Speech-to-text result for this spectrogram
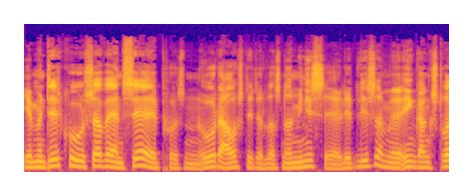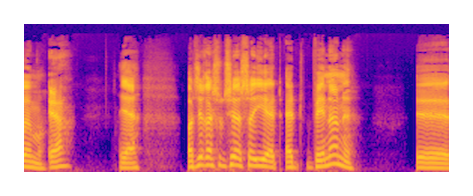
Jamen, det kunne så være en serie på sådan otte afsnit eller sådan noget miniserie. Lidt ligesom øh, En gang strømmer. Ja. Og det resulterer så i, at, at vennerne, øh,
